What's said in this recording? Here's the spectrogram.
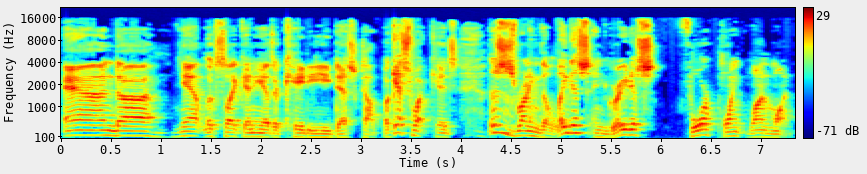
And, uh, yeah, it looks like any other KDE desktop. But guess what, kids? This is running the latest and greatest 4.11.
